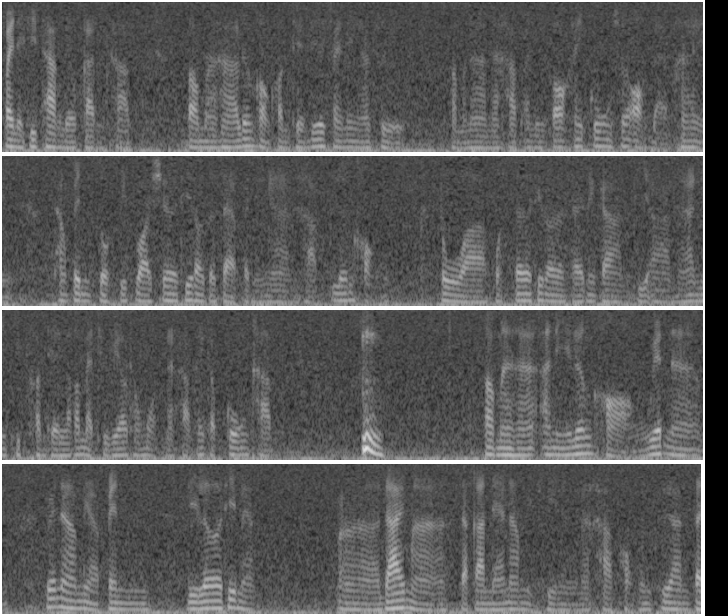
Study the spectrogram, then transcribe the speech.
ไปในทิศทางเดียวกันครับ ต่อมาหาเรื่องของคอนเทนต์ที่จะใช้ในงานสื่อสัมมนานะครับ อันนี้ก็ให้กุ้งช่วยออกแบบให้ ทั้งเป็นตัวกิตวอเชอร์ที่เราจะแจกไปในงานครับ เรื่องของตัวโปสเตอร์ที่เราจะใช้ในการ PR นะนนี้คิดคอนเทนต์แล้วก็แมทเทียลทั้งหมดนะครับ ให้กับกุ้งครับ ต่อมาฮะ อันนี้เรื่องของเวียดนาม เวียดนามเนี่ยเป็นดีลเลอร์ที่แม็กได้มาจากการแนะนำอีกทีหนึ่งนะครับของเพื่อนๆ แต่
